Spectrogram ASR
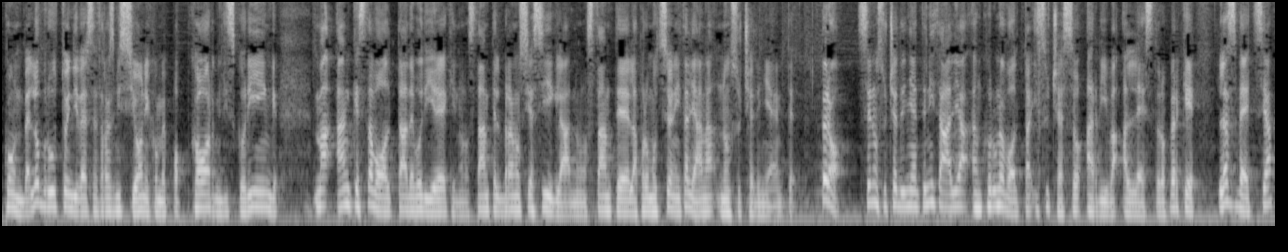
con Bello Brutto in diverse trasmissioni come Popcorn, Disco Ring, ma anche stavolta devo dire che nonostante il brano sia sigla, nonostante la promozione italiana, non succede niente. Però se non succede niente in Italia, ancora una volta il successo arriva all'estero, perché la Svezia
